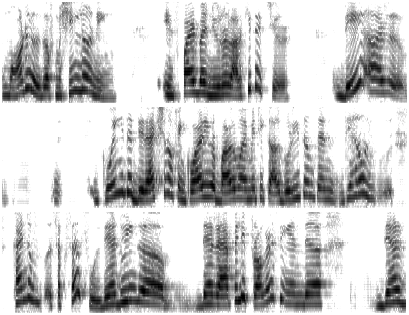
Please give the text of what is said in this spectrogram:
models of machine learning inspired by neural architecture they are going in the direction of inquiry or biomimetic algorithms and they are all kind of successful. They are doing uh, they're rapidly progressing and uh, they're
